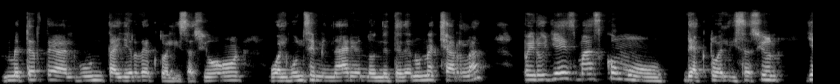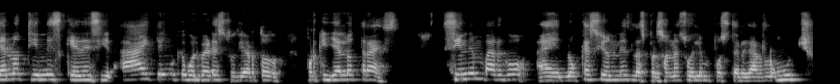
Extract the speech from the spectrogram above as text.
meterte a algún taller de actualización o algún seminario en donde te den una charla, pero ya es más como de actualización. Ya no tienes que decir, ay, tengo que volver a estudiar todo, porque ya lo traes. Sin embargo, en ocasiones las personas suelen postergarlo mucho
